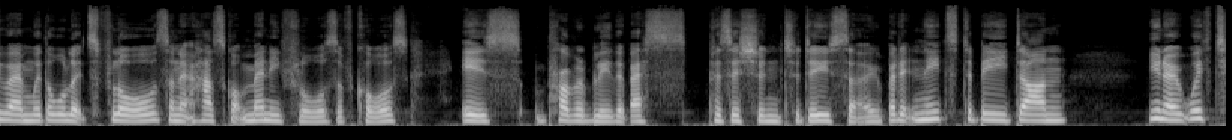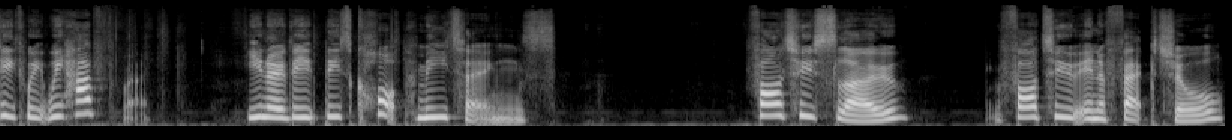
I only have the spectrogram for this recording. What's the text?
UN, with all its flaws, and it has got many flaws, of course, is probably the best position to do so. But it needs to be done, you know, with teeth. We we have, you know, the, these COP meetings far too slow, far too ineffectual,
